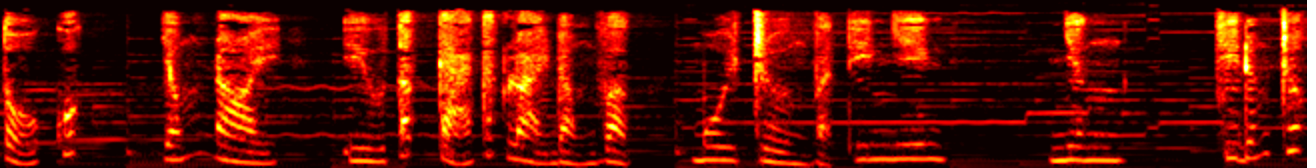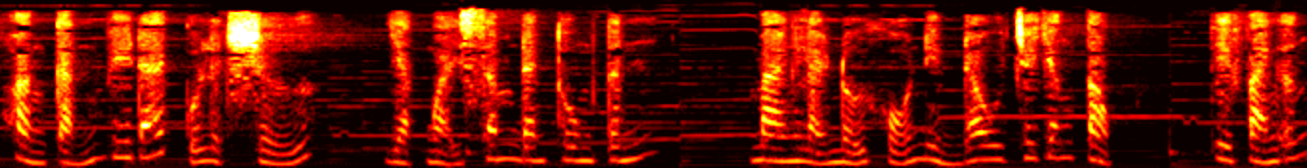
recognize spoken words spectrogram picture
tổ quốc, giống nòi, yêu tất cả các loài động vật, môi trường và thiên nhiên. Nhưng khi đứng trước hoàn cảnh bi đát của lịch sử, giặc ngoại xâm đang thôn tính, mang lại nỗi khổ niềm đau cho dân tộc, thì phản ứng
